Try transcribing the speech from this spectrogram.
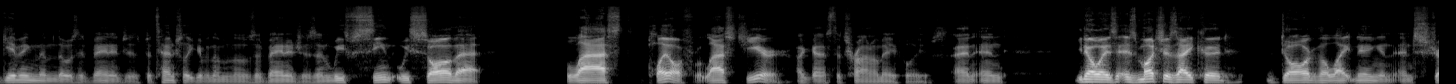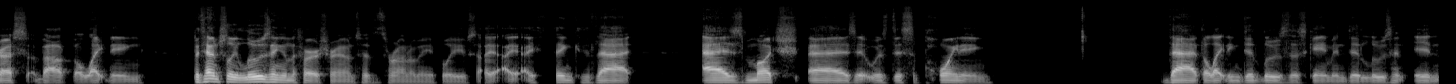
giving them those advantages, potentially giving them those advantages? And we've seen we saw that last playoff last year against the Toronto Maple Leafs. And and you know, as as much as I could dog the Lightning and, and stress about the Lightning potentially losing in the first round to the Toronto Maple Leafs, I, I, I think that as much as it was disappointing that the Lightning did lose this game and did lose it in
